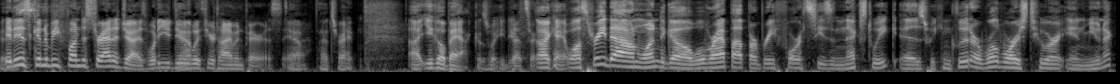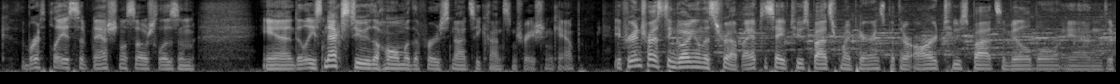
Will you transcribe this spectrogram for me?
it is going to be fun to strategize what do you do Yep. with your time in Paris Yeah, that's right. Uh, you go back is what you do. That's right. Okay, well, three down, one to go. We'll wrap up our brief fourth season next week as we conclude our World Wars tour in Munich, the birthplace of National Socialism, and at least next to the home of the first Nazi concentration camp. If you're interested in going on this trip, I have to save two spots for my parents, but there are two spots available, and I've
